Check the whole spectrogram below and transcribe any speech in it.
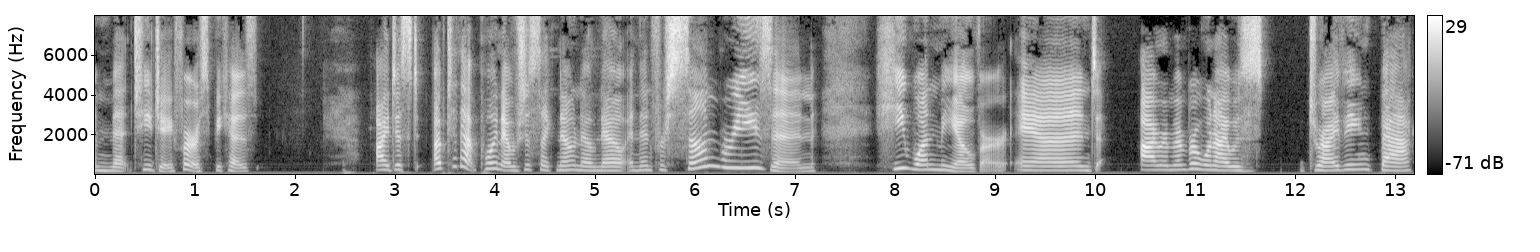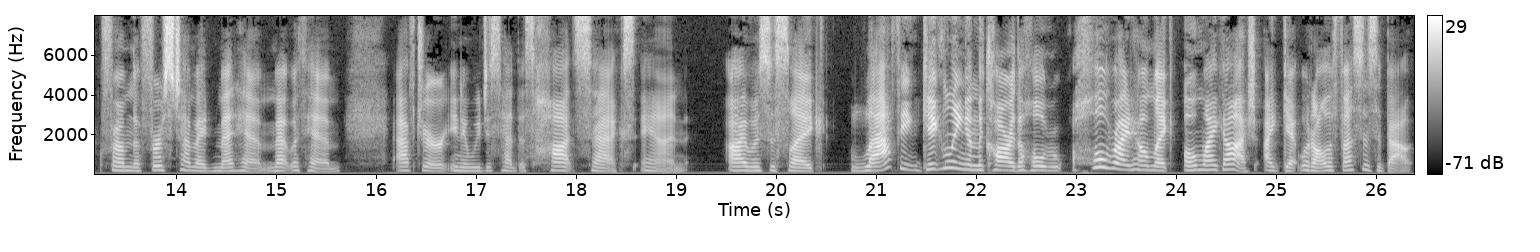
met TJ first because I just, up to that point, I was just like, no, no, no. And then for some reason, he won me over. And I remember when I was driving back from the first time I'd met him, met with him after, you know, we just had this hot sex and I was just like, laughing, giggling in the car the whole whole ride home. Like, oh my gosh, I get what all the fuss is about.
